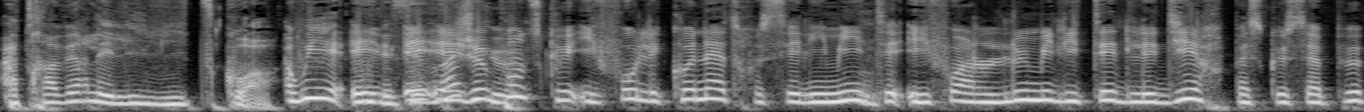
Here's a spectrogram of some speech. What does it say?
à travers les limites, quoi. Ah oui, et, je que- pense qu'il faut les connaître, ces limites, et il faut avoir l'humilité de les dire, parce que ça peut,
